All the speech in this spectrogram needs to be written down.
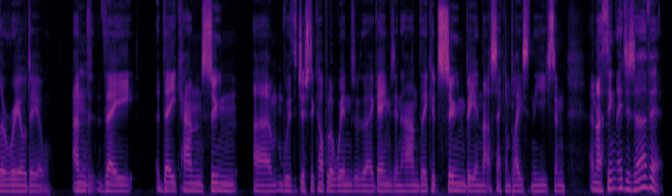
the real deal, and Yeah. they they can soon. Um, with just a couple of wins with their games in hand, they could soon be in that second place in the East, and and I think they deserve it.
